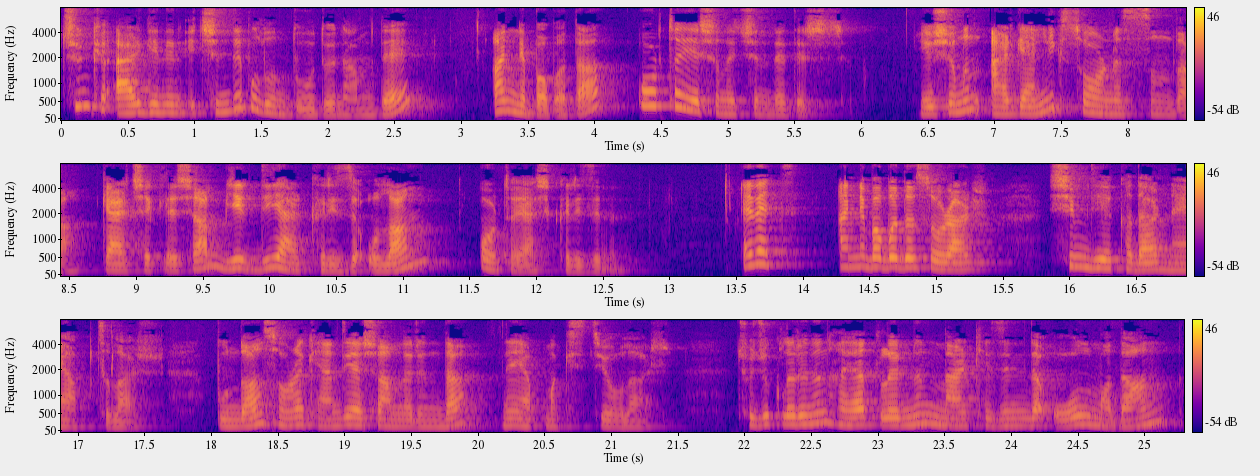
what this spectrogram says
Çünkü ergenin içinde bulunduğu dönemde anne baba da orta yaşın içindedir. Yaşamın ergenlik sonrasında gerçekleşen bir diğer krizi olan orta yaş krizinin. Evet, anne baba da sorar. Şimdiye kadar ne yaptılar? Bundan sonra kendi yaşamlarında ne yapmak istiyorlar? Çocuklarının hayatlarının merkezinde olmadan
